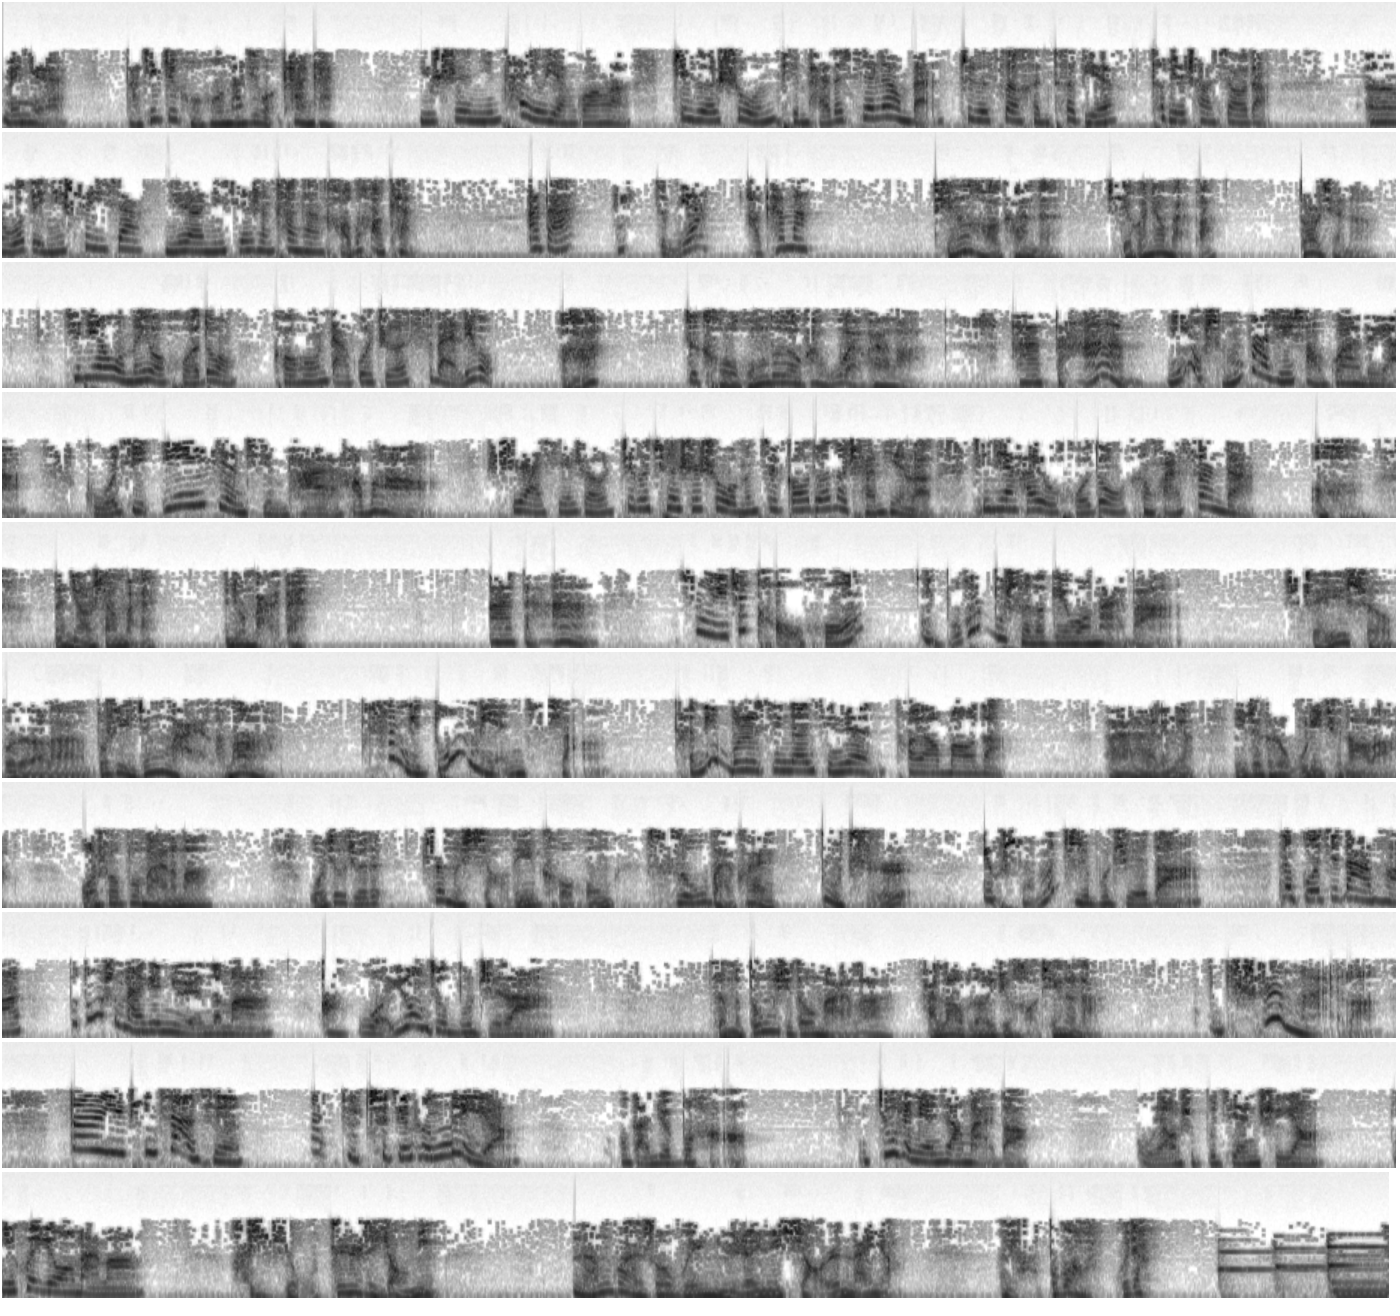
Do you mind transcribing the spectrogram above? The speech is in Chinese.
美女，把这支口红拿给我看看。女士，您太有眼光了，这个是我们品牌的限量版，这个色很特别，特别畅销的。嗯，我给您试一下，您让您先生看看好不好看。阿达，哎，怎么样？好看吗？挺好看的，喜欢就买吧。多少钱呢？今天我们有活动，口红打过折四百六。啊，这口红都要快五百块了。阿达，你有什么大惊小怪的呀？国际一线品牌，好不好？是啊，先生，这个确实是我们最高端的产品了。今天还有活动，很划算的。哦，那你要是想买，那就买呗。阿达，就一支口红，你不会不舍得给我买吧？谁舍不得了？不是已经买了吗？看你多勉强，肯定不是心甘情愿掏腰包的。哎哎，玲玲，你这可是无理取闹了啊！我说不买了吗？我就觉得这么小的一口红，四五百块不值。有什么值不值的？那国际大牌不都是买给女人的吗？啊，我用就不值啦。怎么东西都买了，还落不到一句好听的呢？你是买了，但是一听价钱，哎，就吃惊成那样，我感觉不好。就是勉强买的，我要是不坚持要，你会给我买吗？哎呦，真是要命！难怪说唯女人与小人难养。哎呀，不逛了，回家。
